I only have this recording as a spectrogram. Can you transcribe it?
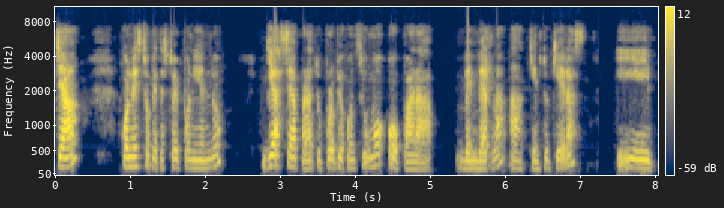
ya con esto que te estoy poniendo. Ya sea para tu propio consumo o para venderla a quien tú quieras. Y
